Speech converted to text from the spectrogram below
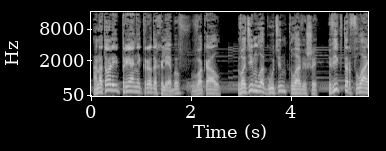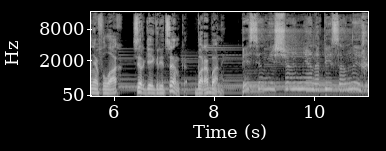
Анатолий Пряник Радохлебов, вокал. Вадим Лагутин, клавиши. Виктор Фланя Флах, Сергей Гриценко, барабаны. Песен еще не написанных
